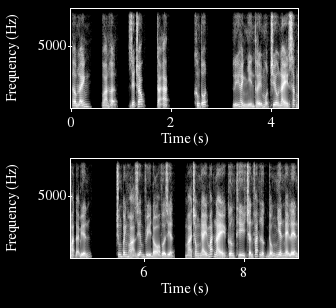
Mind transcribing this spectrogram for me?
âm lãnh, oán hận, giết chóc, tà ác. Không tốt. Lý hành nhìn thấy một chiêu này sắc mặt đại biến. T r u n g quanh hỏa diễm vì đó vừa diệt, mà trong nháy mắt này cương thi chân phát lực đống nhiên nhảy lên,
